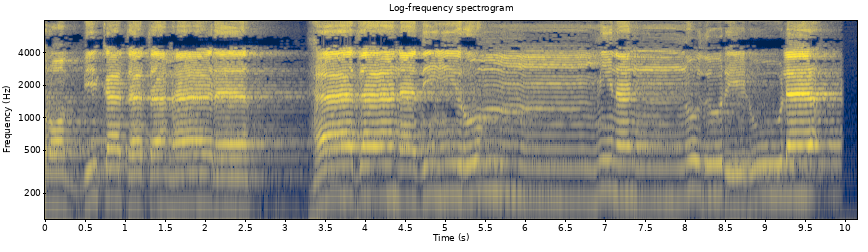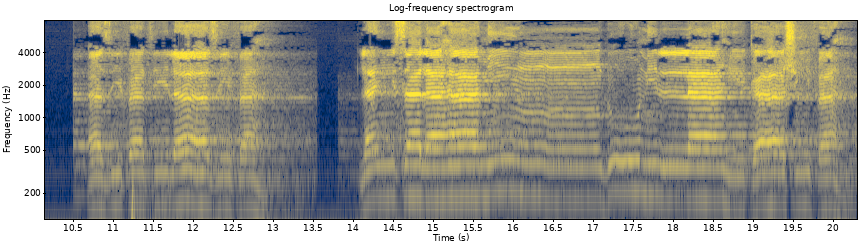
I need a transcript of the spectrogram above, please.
ربك تتمارى. هذا نذير من النذر الأولى. أزفت لازفة ليس لها من دون الله كاشفة.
